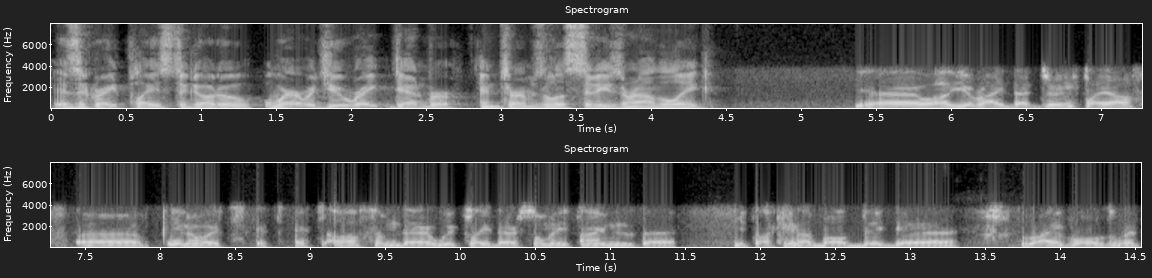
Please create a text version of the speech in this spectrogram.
is a great place to go to. Where would you rate Denver in terms of the cities around the league? Yeah, well, you're right that during playoff, uh, you know, it's it's it's awesome there. We played there so many times. Uh, you're talking about big uh, rivals with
